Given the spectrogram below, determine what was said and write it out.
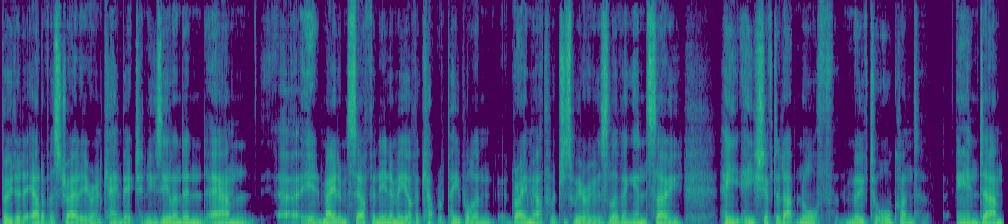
booted out of Australia and came back to New Zealand and um, uh, it made himself an enemy of a couple of people in Greymouth, which is where he was living, and so he he shifted up north, moved to Auckland. And um,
